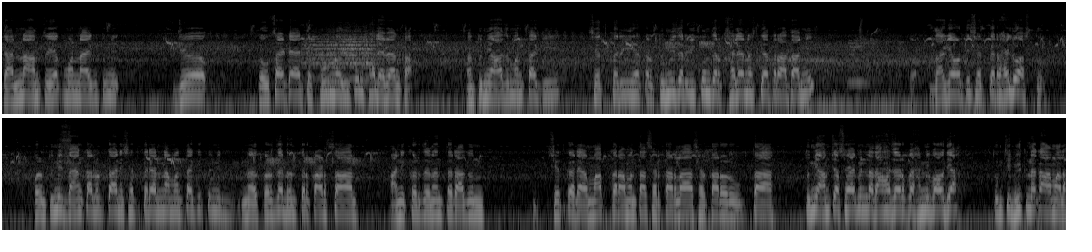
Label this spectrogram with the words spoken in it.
त्यांना आमचं एक म्हणणं आहे की तुम्ही जे सोसायटी आहेत ते पूर्ण विकून खाल्या बँका आणि तुम्ही आज म्हणता की शेतकरी हे कर तुम्ही जर विकून जर खाल्या नसत्या तर आता आम्ही जाग्यावरती शेतकरी राहिलो असतो. पण तुम्ही बँका लुटता आणि शेतकऱ्यांना म्हणता की तुम्ही न कर्ज नंतर काढसाल आणि कर्ज नंतर अजून शेतकऱ्या माफ करा म्हणता सरकारला सरकारवर उठता. तुम्ही आमच्या सोयाबीनला दहा हजार रुपये हमी भाव द्या. तुमची भीक नका आम्हाला.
